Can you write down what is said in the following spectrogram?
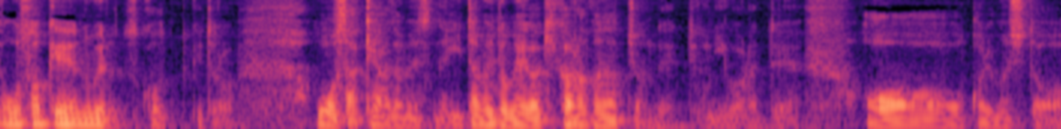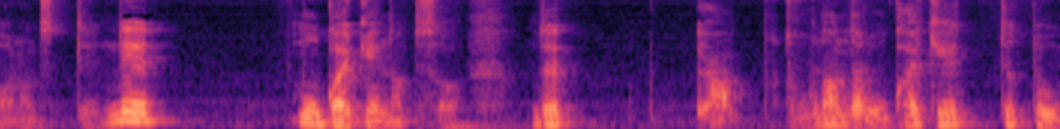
お酒飲めるんですか？って聞いたら、お酒はダメですね。痛み止めが効かなくなっちゃうんでっていうふうに言われて、ああ、わかりました、なんつって。で、もうお会計になってさ、で、いや、どうなんだろう、お会計だと、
